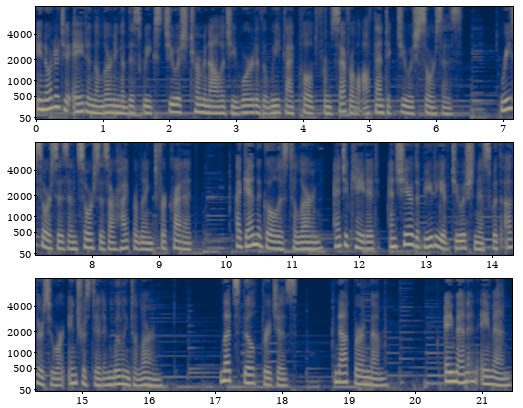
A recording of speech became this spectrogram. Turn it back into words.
In order to aid in the learning of this week's Jewish terminology word of the week, I pulled from several authentic Jewish sources. Resources and sources are hyperlinked for credit. Again, the goal is to learn, educated, and share the beauty of Jewishness with others who are interested and willing to learn. Let's build bridges, not burn them. Amen and Amen.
